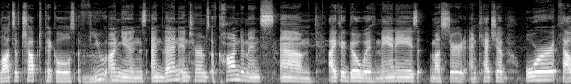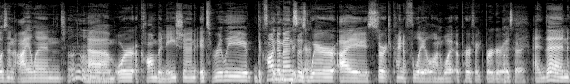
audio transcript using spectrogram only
lots of chopped pickles, a few onions, and then in terms of condiments, um, I could go with mayonnaise, mustard, and ketchup. Or Thousand Island, um, or a combination. It's really the getting condiments is Mac. where I start to kind of flail on what a perfect burger is. Okay. And then,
